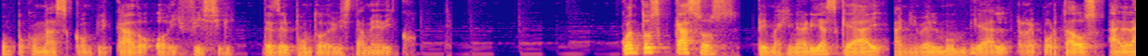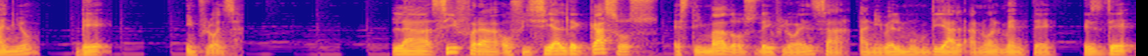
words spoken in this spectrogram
un poco más complicado o difícil desde el punto de vista médico. ¿Cuántos casos te imaginarías que hay a nivel mundial reportados al año de influenza? La cifra oficial de casos estimados de influenza a nivel mundial anualmente es de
